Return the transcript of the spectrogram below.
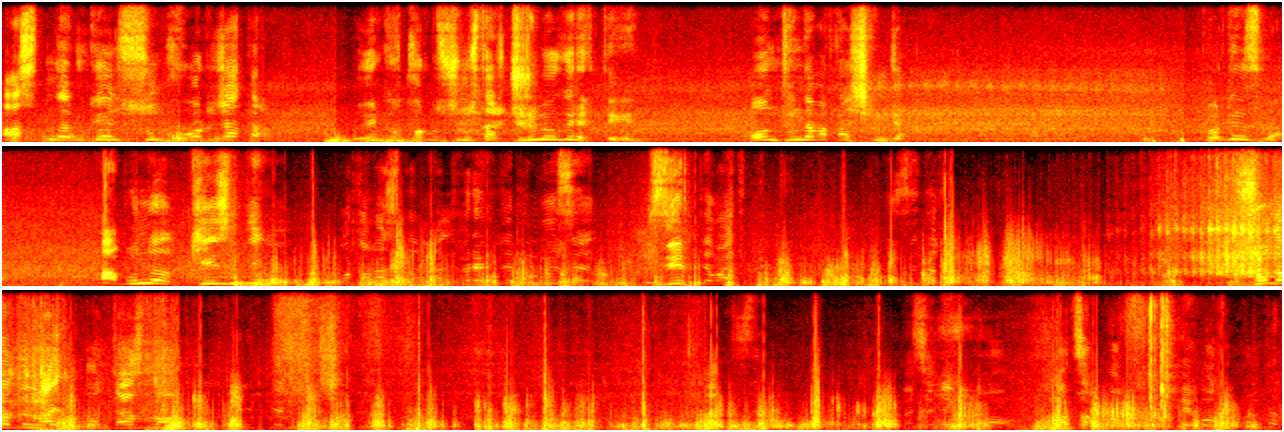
Астында үлкен су қоры жатыр. Ол жерге құрылыс жұмыстары жүрмеу керек деген. Оны тыңдап жатқан ешкім жоқ. Көрдіңіз ба а бұны кезіндегі орта өзі зерттеп айтып солардың айтқан жазылған деректерін мәселен мынау мансапқор деп отырғандар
